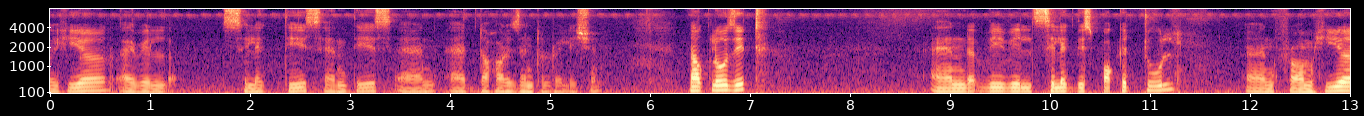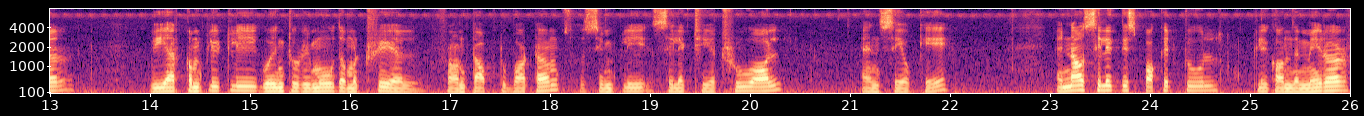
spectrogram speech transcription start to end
so here I will select this and this and add the horizontal relation. Now close it and we will select this pocket tool. And from here we are completely going to remove the material from top to bottom. So simply select here through all and say ok. And now select this pocket tool click on the mirror.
